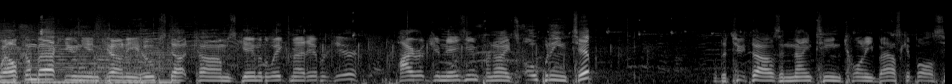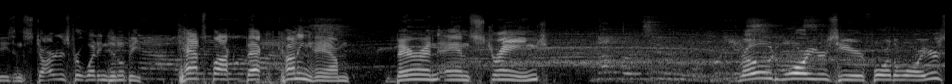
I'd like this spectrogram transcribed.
Welcome back, UnionCountyHoops.com's Game of the Week. Matt Aberg here, Pirate Gymnasium for tonight's opening tip of the 2019-20 basketball season. Starters for Weddington will be Katzbach, Beck, Cunningham, Barron, and Strange. Road Warriors here for the Warriors.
